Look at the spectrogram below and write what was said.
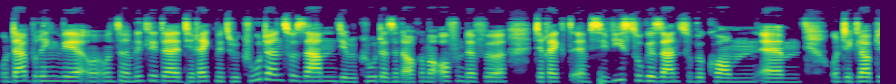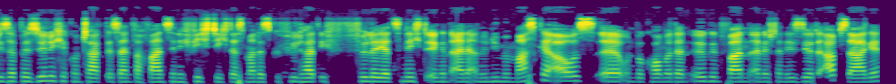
und da bringen wir äh, unsere Mitglieder direkt mit Recruitern zusammen. Die Recruiter sind auch immer offen dafür, direkt ähm, CVs zugesandt zu bekommen. Ähm, und ich glaube, dieser persönliche Kontakt ist einfach wahnsinnig wichtig, dass man das Gefühl hat, ich fülle jetzt nicht irgendeine anonyme Maske aus äh, und bekomme dann irgendwann eine standardisierte Absage Frage,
